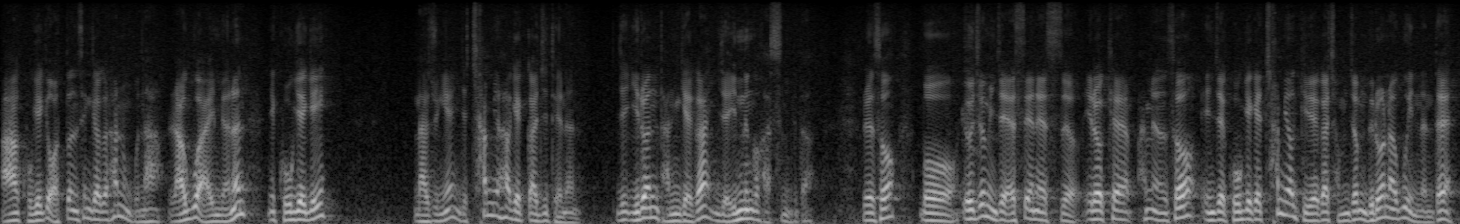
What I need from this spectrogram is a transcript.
아 고객이 어떤 생각을 하는구나 라고 알면은 이 고객이 나중에 이제 참여하게까지 되는 이제 이런 단계가 이제 있는 것 같습니다. 그래서 뭐 요즘 이제 SNS 이렇게 하면서 이제 고객의 참여 기회가 점점 늘어나고 있는데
